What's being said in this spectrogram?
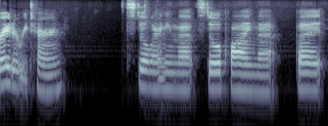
greater return. Still learning that, still applying that. But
